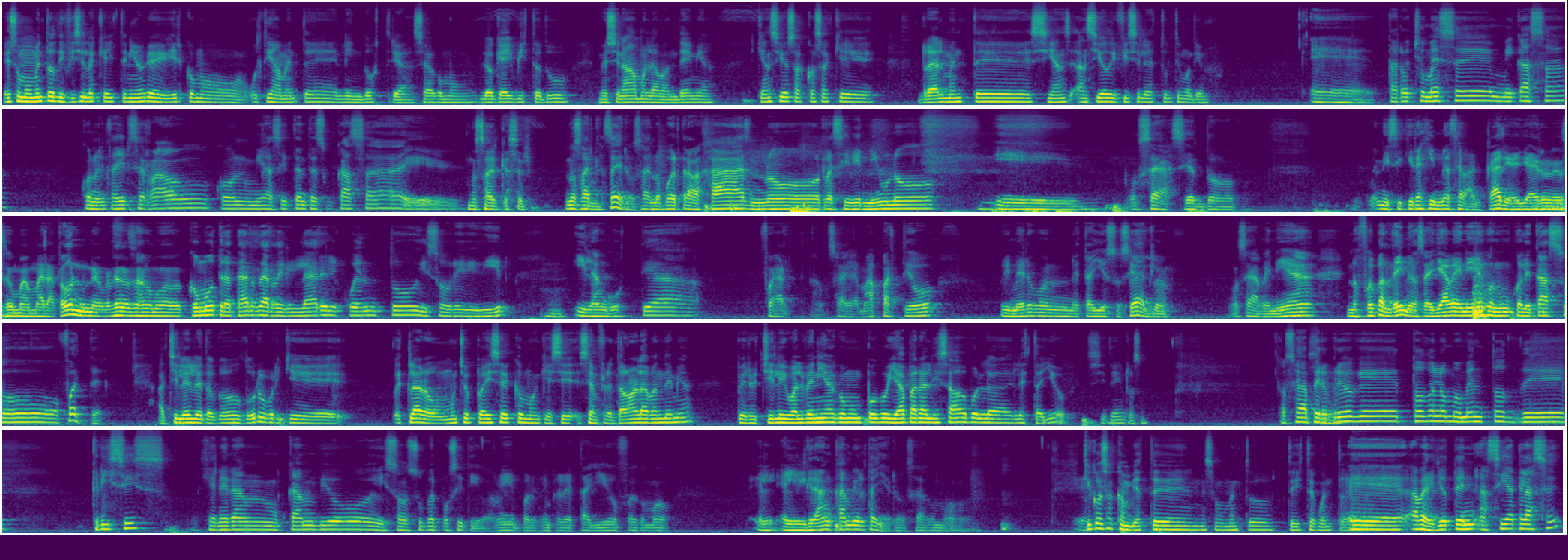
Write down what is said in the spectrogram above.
esos momentos difíciles que hay tenido que vivir como últimamente en la industria, o sea, como lo que has visto tú, mencionábamos la pandemia. ¿Qué han sido esas cosas que realmente sí han, sido difíciles este último tiempo? Eh, estar ocho meses en mi casa, con el taller cerrado, con mi asistente en su casa. Y no saber qué hacer. No saber qué mm. hacer, o sea, no poder trabajar, no recibir ni uno. Y, o sea, haciendo ni siquiera gimnasia bancaria, ya era una, maratón, una, o como cómo tratar de arreglar el cuento y sobrevivir. Y la angustia fue O sea, además partió primero con estallido social. O sea, venía, no fue pandemia, o sea, ya venía con un coletazo fuerte. A Chile le tocó duro porque, pues claro, muchos países como que se, se enfrentaron a la pandemia, pero Chile igual venía como un poco ya paralizado por el estallido, si tienen razón. O sea, pero creo que todos los momentos de crisis generan cambio y son súper positivos. A mí, por ejemplo, el estallido fue como el, gran cambio del taller. O sea, como... ¿Qué cosas cambiaste en ese momento? ¿Te diste cuenta? Eh, a ver, yo hacía clase,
